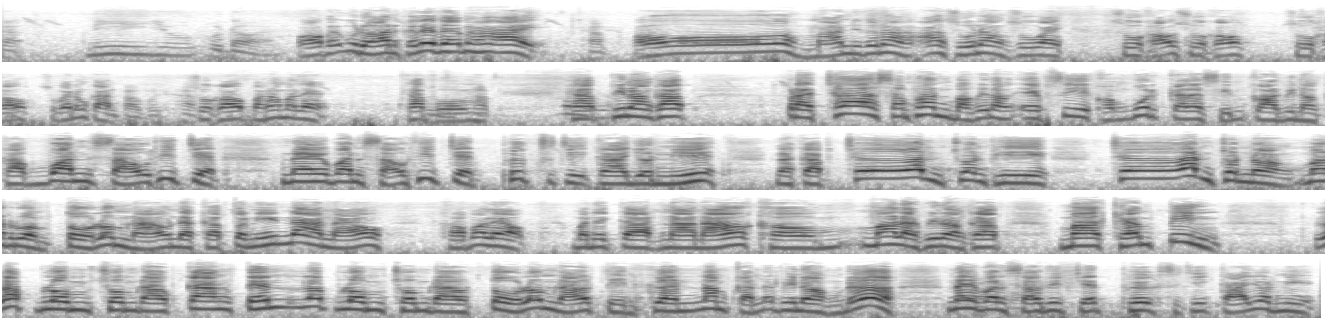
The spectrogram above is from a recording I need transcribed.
ก็มีอยู่อุดรออกไปอุดรก็เลยแวะมาหาไอ้ครับโอ้หมานอยู่ตัวน้องเอาสู่น้องสู่ไว้สู่เขาสู่เขาสู่เขาสู่ไปน้ำกันขอบคุณครับสู่เขาบันทำมาแรงครับผมครับครับพี่น้องครับประชาสัมพันธ์บอกพี่น้อง FC ของวุฒิกาลสินธุ์ก่อนพี่น้องครับวันเสาร์ที่ 7 ในวันเสาร์ที่ 7 พฤศจิกายนนี้นะครับเชิญชวนพีเชิญชวนน้องมารวมโตร่มหนาวนะครับตอนนี้หน้าหนาว เขามาแล้วบรรยากาศหนาหนาวเขามาแล้วพี่น้องครับ มาแคมปิ้งรับลมชมดาวกลางเต็นท์รับลมชมดาวโตร่มหนาวตีนเกลือนน้ำกันนะพี่น้องเด้อในวันเสาร์ที่7พฤศจิกายนนี้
